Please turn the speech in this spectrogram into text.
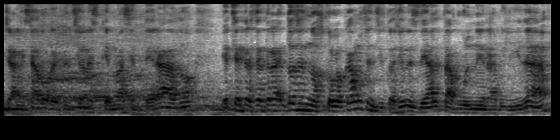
realizado retenciones que no has enterado, etcétera, etcétera. Entonces nos colocamos en situaciones de alta vulnerabilidad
